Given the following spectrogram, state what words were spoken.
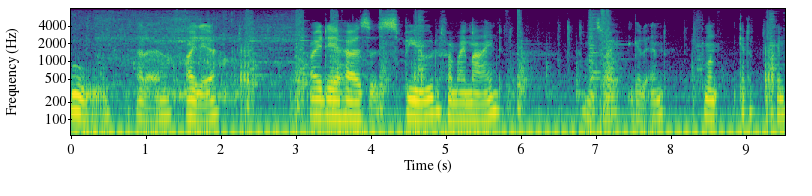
Ooh. Hello. Idea. Idea has spewed from my mind. Once I get it in. Come on, get it fucking.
